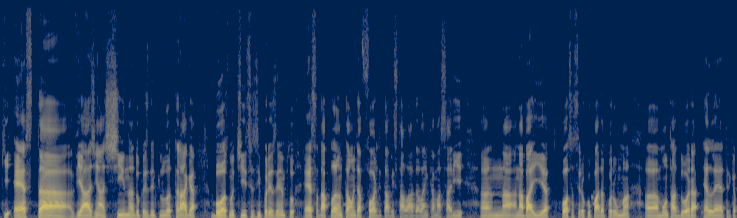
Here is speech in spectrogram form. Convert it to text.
que esta viagem à China do presidente Lula traga boas notícias e, por exemplo, essa da planta onde a Ford estava instalada lá em Camaçari, uh, na, na Bahia, possa ser ocupada por uma uh, montadora elétrica.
